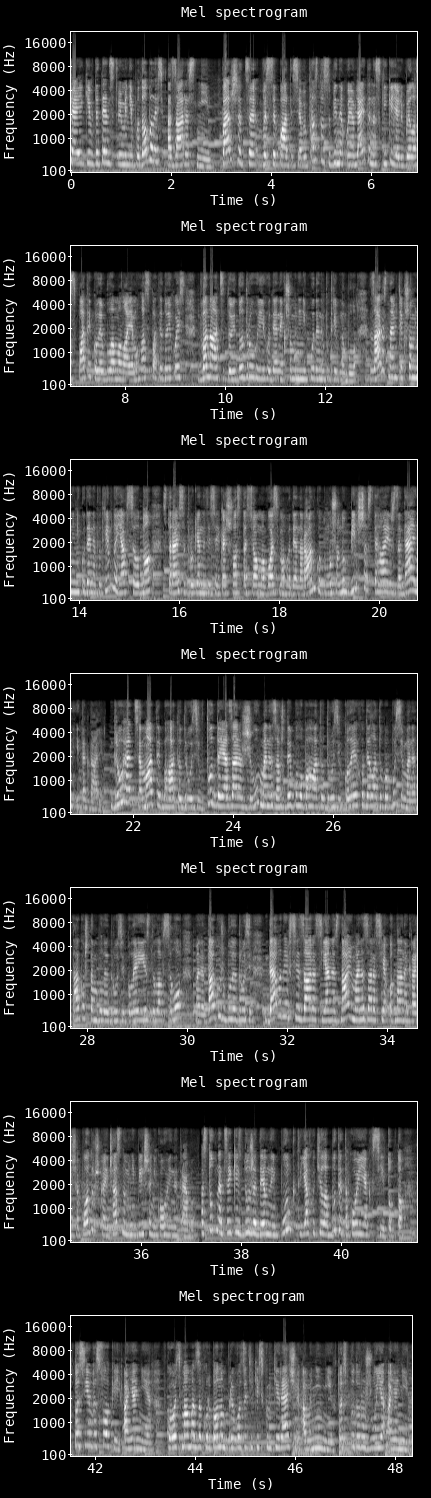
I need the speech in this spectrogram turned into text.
речей, які в дитинстві мені подобались, а зараз ні. Перше це висипатися. Ви просто собі не уявляєте, наскільки я любила спати, коли була мала. Я могла спати до якоїсь 12-ї, до 2 години, якщо мені нікуди не потрібно було. Зараз, навіть якщо мені нікуди не потрібно, я все одно стараюся прокинутися якась 6, 7, 8 година ранку, тому що ну більше встигаєш за день і так далі. Друге, це мати багато друзів. Тут, де я зараз живу, в мене завжди було багато друзів. Коли я ходила до бабусі, в мене також там були друзі. Коли я їздила в село, в мене також були друзі. Де вони всі зараз? Я не знаю. У мене зараз є одна найкраща подружка, і чесно, мені більше нікого і не треба. Наступне це якийсь дуже дивний пункт. Я хотіла бути такою, як всі. Тобто, хтось є високий, а я ні. В когось мама за кордоном привозить якісь круті речі, а мені ні. Хтось подорожує, а я ні.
